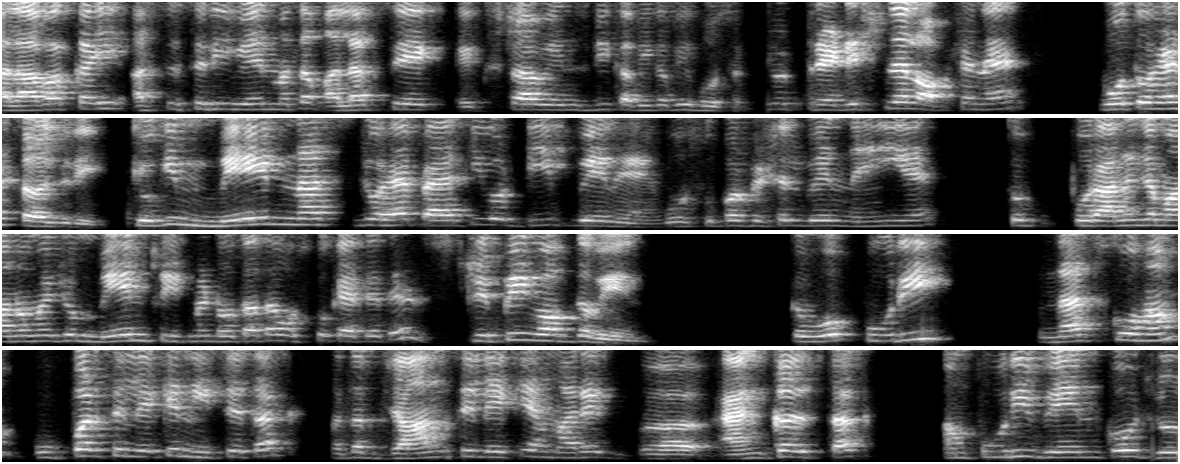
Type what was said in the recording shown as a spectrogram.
अलावा कई असेसरी वेन मतलब अलग से एक एक्स्ट्रा वेन्स भी कभी कभी हो सकती है। जो ट्रेडिशनल ऑप्शन है, वो तो है सर्जरी क्योंकि मेन नस जो है पैर की, वो डीप वेन है, वो सुपरफिशियल वेन नहीं है। तो पुराने जमानों में जो मेन ट्रीटमेंट होता था, उसको कहते थे स्ट्रिपिंग ऑफ़ द वेन तो वो पूरी नस को हम ऊपर से लेके नीचे तक मतलब जांग से लेके हमारे एंकल्स तक, हम पूरी वेन को जो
